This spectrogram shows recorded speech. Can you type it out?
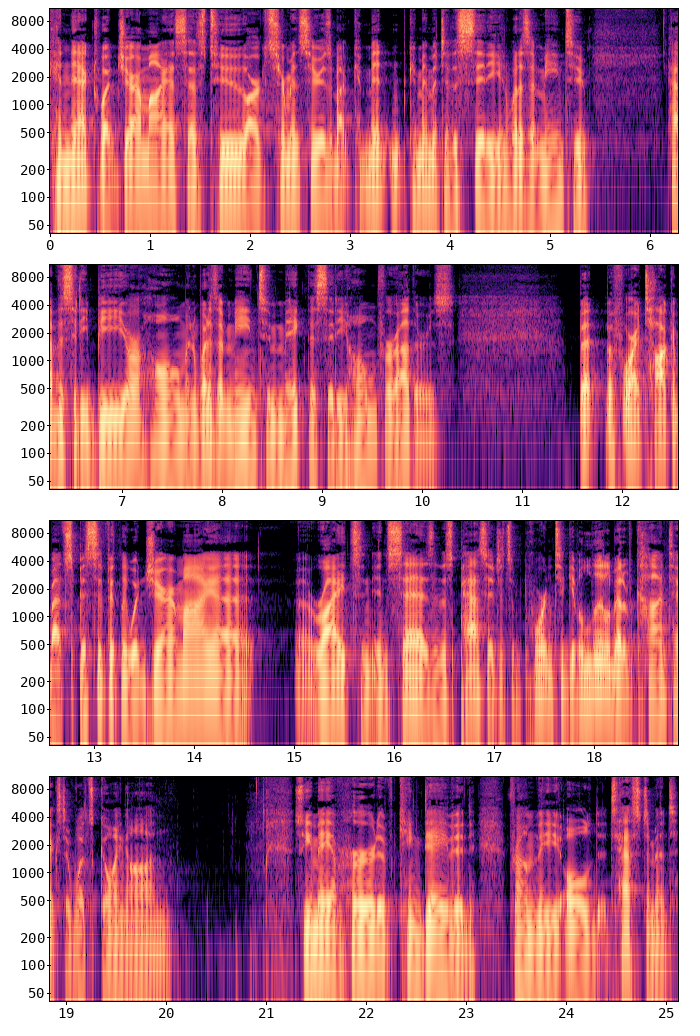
connect what Jeremiah says to our sermon series about commit, commitment to the city and what does it mean to have the city be your home and what does it mean to make the city home for others. But before I talk about specifically what Jeremiah uh, writes and, and says in this passage, it's important to give a little bit of context of what's going on. So you may have heard of King David from the Old Testament.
